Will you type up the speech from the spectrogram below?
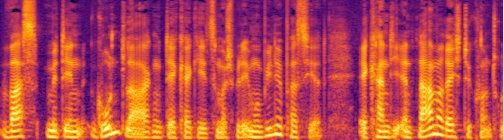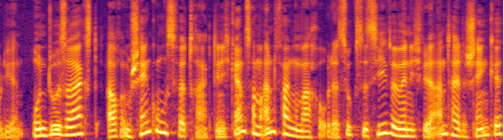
was mit den Grundlagen der KG, zum Beispiel der Immobilie, passiert. Er kann die Entnahmerechte kontrollieren. Und du sagst, auch im Schenkungsvertrag, den ich ganz am Anfang mache oder sukzessive, wenn ich wieder Anteile schenke,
